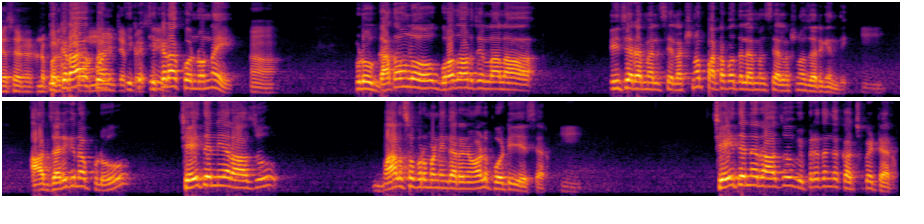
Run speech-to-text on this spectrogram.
చేసేటటువంటి ఇక్కడ కొన్ని- ఇక్కడ ఉన్నాయి. ఇప్పుడు గతంలో గోదావరి జిల్లాల టీచర్ ఎమ్మెల్సీ ఎలక్షన్ పట్టభద్రుల ఎమ్మెల్సీ ఎలక్షన్ జరిగింది. ఉమ్, ఆ జరిగినప్పుడు చైతన్య రాజు బాలసుబ్రహ్మణ్యం గారు అనే వాళ్ళు పోటీ చేశారు. ఉమ్, చైతన్య రాజు విపరీతంగా ఖర్చు పెట్టారు.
